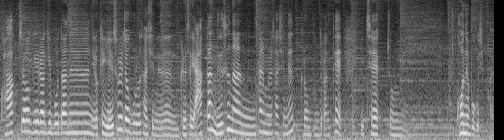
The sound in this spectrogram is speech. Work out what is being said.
과학적이라기보다는 이렇게 예술적으로 사시는 그래서 약간 느슨한 삶을 사시는 그런 분들한테 이 책 좀 권해보고 싶어요.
